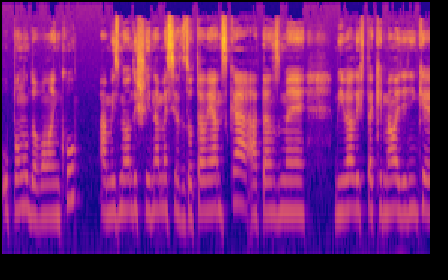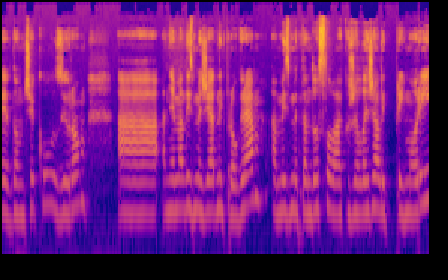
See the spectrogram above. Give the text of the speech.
úplnú dovolenku, a my sme odišli na mesiac do Talianska a tam sme bývali v takej malej dedinke v Domčeku s Jurom a nemali sme žiadny program a my sme tam doslova akože ležali pri mori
